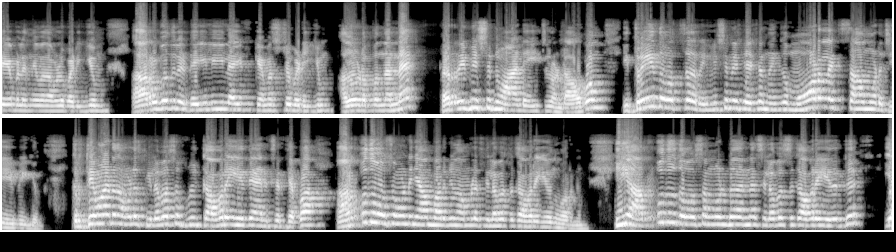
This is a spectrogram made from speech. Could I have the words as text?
table എന്നിവ നമ്മൾ പഠിക്കും. അറുപതിൽ ഡെയിലി ലൈഫ് കെമിസ്ട്രി പഠിക്കും. അതോടൊപ്പം തന്നെ റിവിഷനും ആ ഡേറ്റിൽ ഉണ്ടാവും. അപ്പം ഇത്രയും ദിവസത്തെ റിവിഷന് ശേഷം നിങ്ങൾക്ക് മോഡൽ എക്സാം കൂടെ ചെയ്യിപ്പിക്കും. കൃത്യമായിട്ട് നമ്മൾ സിലബസ് ഫുൾ കവർ ചെയ്തതനുസരിച്ച് അപ്പൊ അറുപത് ദിവസം കൊണ്ട് ഞാൻ പറഞ്ഞു നമ്മൾ സിലബസ് കവർ ചെയ്യുമെന്ന് പറഞ്ഞു. ഈ അറുപത് ദിവസം കൊണ്ട് തന്നെ സിലബസ് കവർ ചെയ്തിട്ട് ഈ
